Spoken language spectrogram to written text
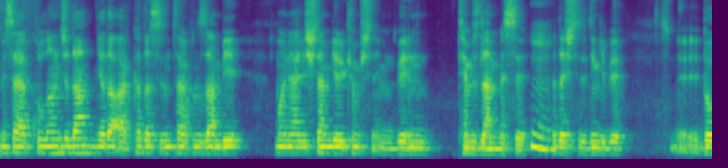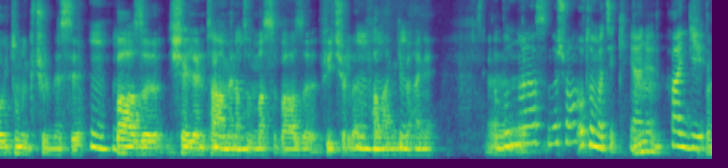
mesela kullanıcıdan ya da arkada sizin tarafınızdan bir manuel işlem gerekiyor mu? İşte verinin temizlenmesi Hı. ya da işte dediğin gibi e, boyutunun küçülmesi, Hı hı. bazı şeylerin tamamen Hı hı. atılması, bazı feature'ları Hı hı, falan gibi hani Bunlar aslında şu an otomatik. Yani Hmm, hangi süper.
